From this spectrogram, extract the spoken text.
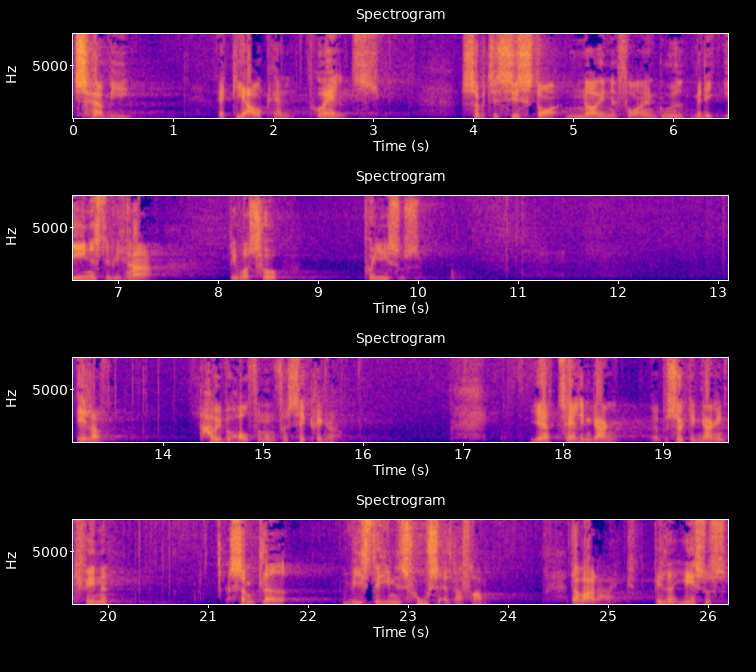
Tør vi at give afkald på alt, så vi til sidst står nøgne foran Gud med det eneste vi har, det er vores håb på Jesus? Eller har vi behov for nogle forsikringer? Jeg talte engang, jeg besøgte engang en kvinde, som glad viste hendes husalter frem. Der var der et billede af Jesus,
